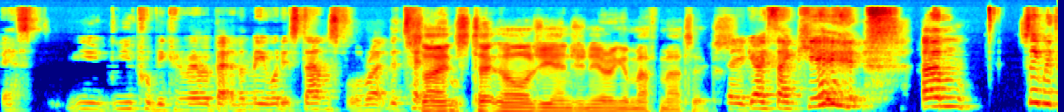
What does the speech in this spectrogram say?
yes, you you probably can remember better than me what it stands for, right? The technical... science, technology, engineering, and mathematics. There you go. Thank you. Um, so with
